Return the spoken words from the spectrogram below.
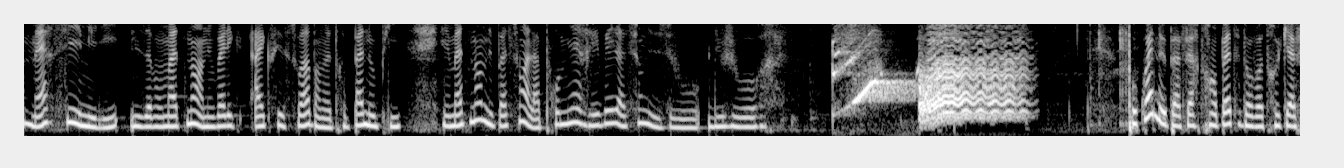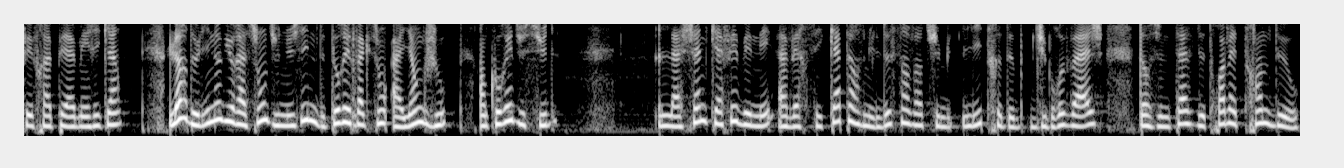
Merci Émilie. Nous avons maintenant un nouvel accessoire dans notre panoplie. Et maintenant, nous passons à la première révélation du jour. Pourquoi ne pas faire trempette dans votre café frappé américain? Lors de l'inauguration d'une usine de torréfaction à Yangju, en Corée du Sud, la chaîne Café Bene a versé 14 228 litres de, du breuvage dans une tasse de 3,30 m de haut.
